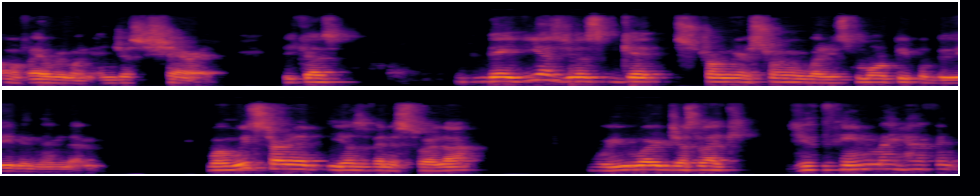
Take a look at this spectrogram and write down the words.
of everyone and just share it because the ideas just get stronger and stronger when it's more people believing in them. When we started EOS Venezuela, we were just like, you think might happen?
